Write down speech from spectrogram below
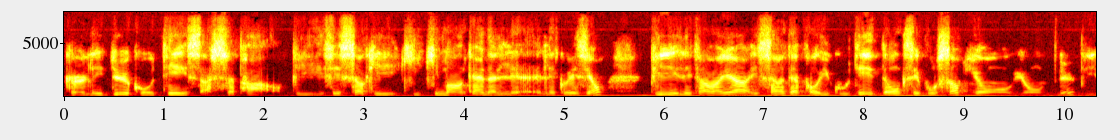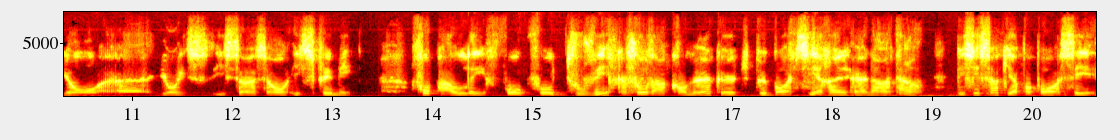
que, les deux côtés, ça se parle. Puis c'est ça qui, qui, qui manquait dans l'équation. Puis les travailleurs, ils ne sentaient pas écoutés. Donc c'est pour ça qu'ils ont, ils ont venu, puis ils, ont, euh, ils, ont, ils se sont exprimés faut parler, faut, faut trouver quelque chose en commun que tu peux bâtir un, un entente. Puis c'est ça qui n'a pas passé.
